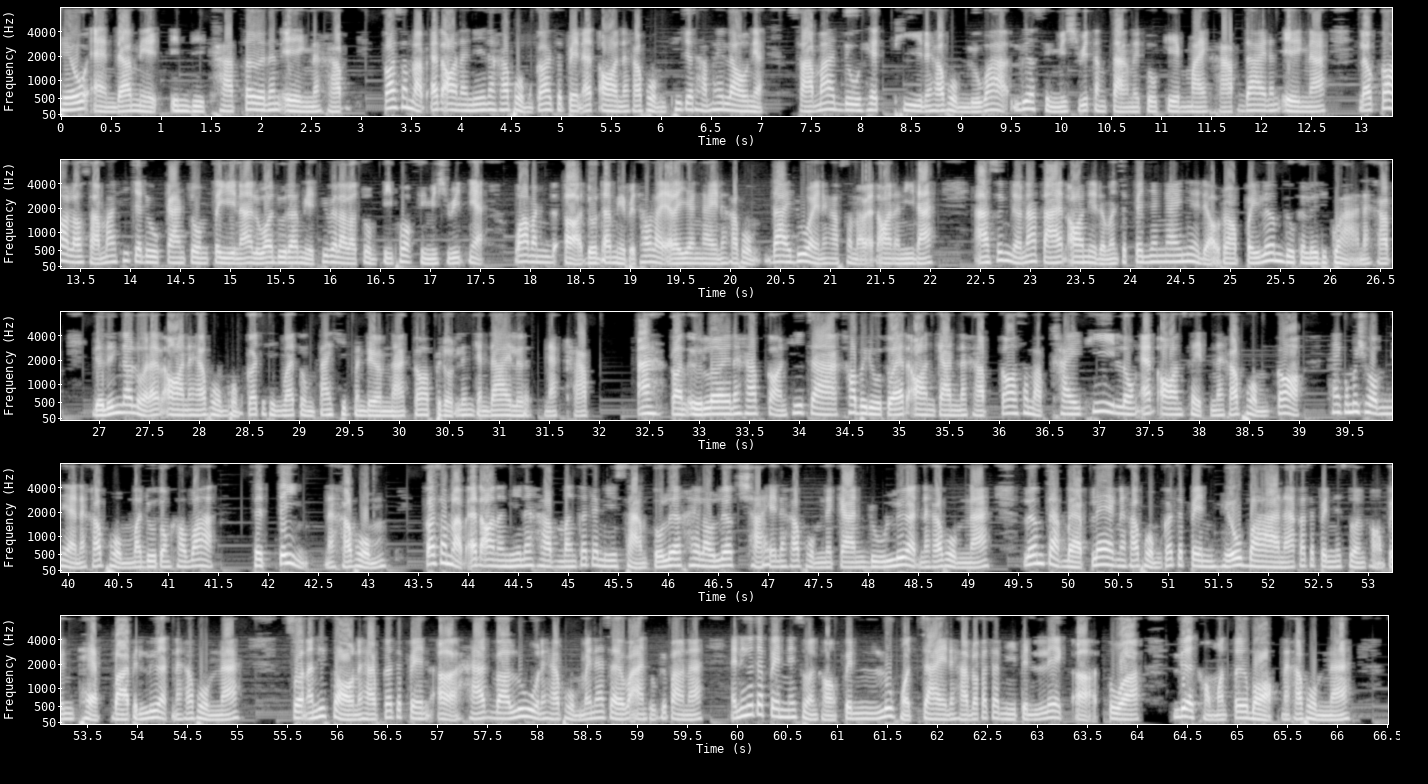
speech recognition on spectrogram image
Health and Damage Indicator นั่นเองนะครับ ก็สำหรับแอดออนอันนี้นะครับผมก็จะเป็นแอดออนนะครับผมที่จะทำให้เราเนี่ยสามารถดู HP นะครับผมหรือว่าเลือดสิ่งมีชีวิตต่างๆ ในตัวเกม Minecraft ได้นั่นเองนะ แล้วก็เราสามารถที่จะดูการโจมตีนะ หรือว่าดูดาเมจที่เวลาเราโจมตีพวกสิ่งมีชีวิตเนี่ยว่ามันเอ่อโดนดาเมจไปเท่าไหร่อะไรยังไงนะครับผมได้ด้วยนะครับสำหรับแอดออนอันนี้นะอ่าซึ่งเดี๋ยวหน้าตาแอดออนเนี่ยเดี๋ยวมันจะเป็นยังไงเนี่ยเดี๋ยวเราไปเริ่มดูกันเลยดีกว่านะครับเดี๋ยวลิงก์ดาวน์โหลดแอดออนนะครับผมผมก็จะทิ้งไว้ตรงใต้คลิปเหมือนเดิมนะ ก็ไปโหลดเล่นกันได้เลยนะครับ อะก่อนอื่นเลยนะครับ ก่อนที่จะเข้าไปดูตัวแอดออนกันนะครับ ก็สำหรับใครที่ลงแอดออนเสร็จนะครับ ผมก็ให้คุณผู้ชมเนี่ยนะครับ ผมมาดูตรงคำว่า setting นะครับผม ก็สำหรับแอดออนอันนี้นะครับมันก็จะมี 3 ตัวเลือกให้เราเลือกใช้นะครับผมในการดูเลือดนะครับผมนะ เริ่มจากแบบแรกนะครับผมก็จะเป็น health bar นะก็จะเป็นในส่วนของเป็นแถบบาร์เป็นเลือดนะครับผมนะ ส่วนอันที่2นะครับก็จะเป็นเอ่อ heart value นะครับผมไม่แน่ใจว่าอ่านถูกหรือเปล่านะ อันนี้ก็จะเป็นในส่วนของเป็นรูปหัวใจนะครับแล้วก็จะมีเป็นเลขเอ่อตัวเลือดของมอนเตอร์บอกนะครับผมนะ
